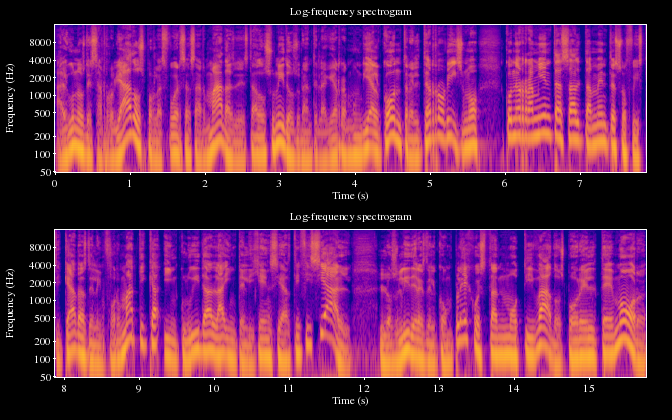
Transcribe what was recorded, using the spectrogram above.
algunos desarrollados por las Fuerzas Armadas de Estados Unidos durante la Guerra Mundial contra el terrorismo, con herramientas altamente sofisticadas de la informática, incluida la inteligencia artificial. Los líderes del complejo están motivados por el temor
